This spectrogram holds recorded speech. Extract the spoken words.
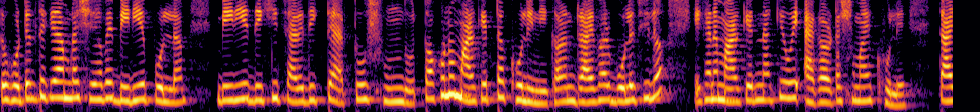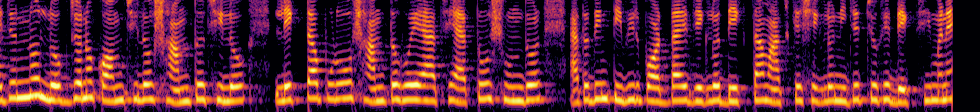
তো হোটেল থেকে আমরা সেভাবে বেরিয়ে পড়লাম, বেরিয়ে দেখি চারিদিকটা এত সুন্দর। তখনও মার্কেটটা খোলেনি, কারণ ড্রাইভার বলেছিল এখানে মার্কেট নাকি ওই এগারোটার সময় খোলে। তাই জন্য লোকজনও কম ছিল, শান্ত ছিল। লেকটা পুরো শান্ত হয়ে আছে, এত সুন্দর। এতদিন টিভির পর্দায় যেগুলো দেখতাম, আজকে সেগুলো নিজের চোখে দেখছি। মানে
